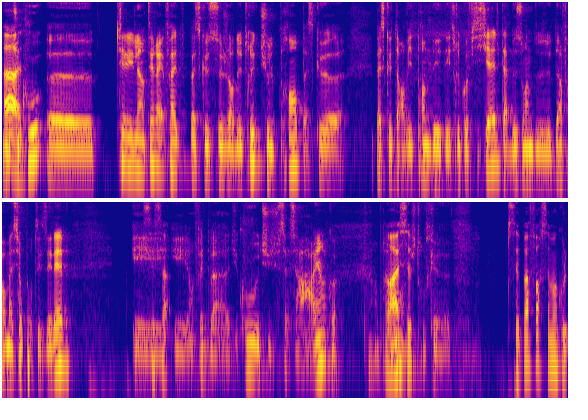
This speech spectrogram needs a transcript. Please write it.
Ah. Du coup, euh, quel est l'intérêt? En fait, parce que ce genre de truc, tu le prends parce que parce que tu as envie de prendre des, des trucs officiels, tu as besoin d'informations pour tes élèves. Et, ça. et en fait, bah, du coup, tu, ça sert à rien, quoi. Enfin, Ouais, je trouve que C'est pas forcément cool.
